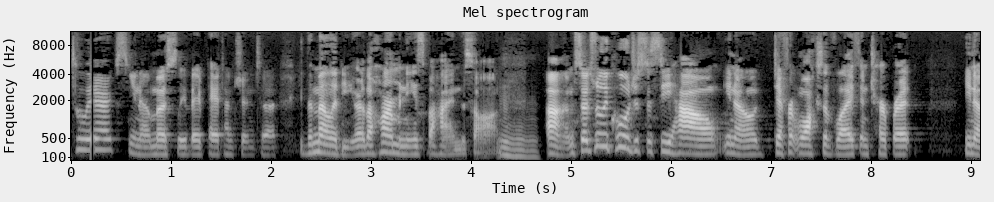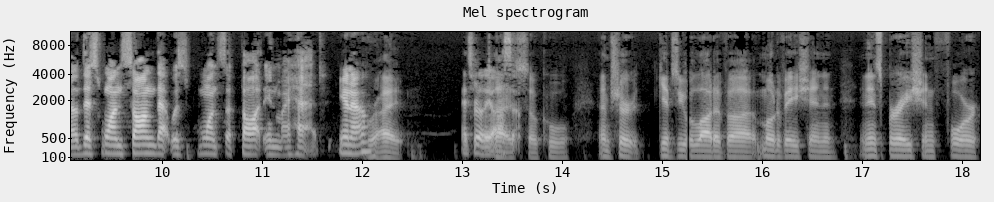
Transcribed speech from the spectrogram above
to lyrics. You know, mostly they pay attention to the melody or the harmonies behind the song. Mm-hmm. Um, so it's really cool just to see how you know different walks of life interpret, you know, this one song that was once a thought in my head. You know, right? It's really that awesome. so cool. I'm sure it gives you a lot of uh, motivation and, and, inspiration for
